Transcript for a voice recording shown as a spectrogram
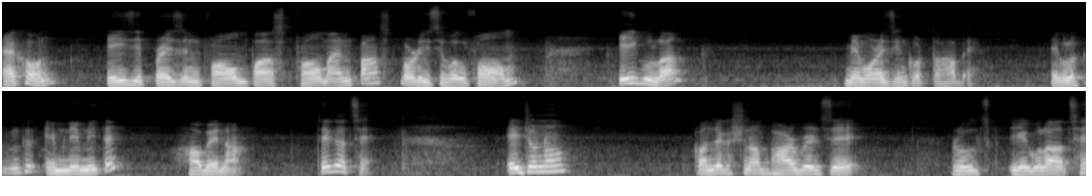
এখন এই যে present form past form and past participle form এইগুলা মেমোরাইজিং করতে হবে। এগুলো কিন্তু এমনি এমনিতে হবে না। ঠিক আছে? এই জন্য কনজাগেশন অফ ভার্বের যে রুলস ইয়েগুলো আছে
